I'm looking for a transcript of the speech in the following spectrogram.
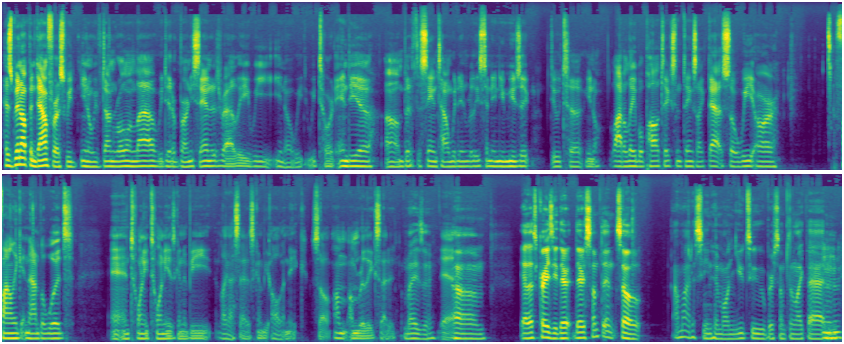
has been up and down for us. We you know we've done Rolling Loud, we did a Bernie Sanders rally, we you know we we toured India, um, but at the same time we didn't release any new music due to you know a lot of label politics and things like that. So we are finally getting out of the woods, and 2020 is going to be like I said, it's going to be all Anik. So I'm I'm really excited. Amazing. Yeah. Um, yeah, that's crazy. There there's something so. I might have seen him on YouTube or something like that. Mm-hmm. And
